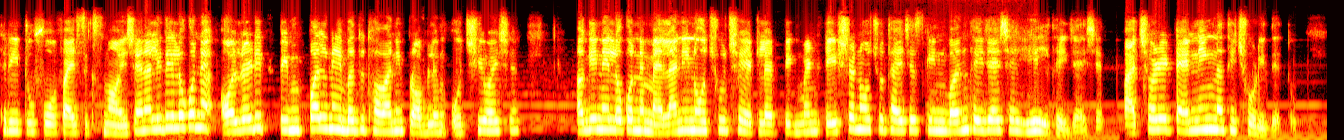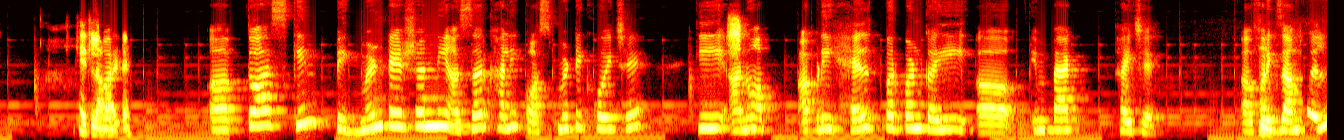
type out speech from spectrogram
થ્રી ટુ ફોર ફાઈવ સિક્સમાં હોય છે. એના લીધે એ લોકોને ઓલરેડી પિમ્પલ ને એ બધું થવાની પ્રોબ્લેમ ઓછી હોય છે. અગેન એ લોકોને મેલાનિન ઓછું છે એટલે પિગમેન્ટેશન ઓછું થાય છે સ્કિન બંધ થઈ જાય છે હીલ થઈ જાય છે. પાછળ એ ટેનિંગ નથી છોડી દેતું. એટલા માટે. તો આ સ્કિન પિગમેન્ટેશનની અસર ખાલી કોસ્મેટિક હોય છે? કે આનો આપણી હેલ્થ પર પણ કઈ ઇમ્પેક્ટ થાય છે? For example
